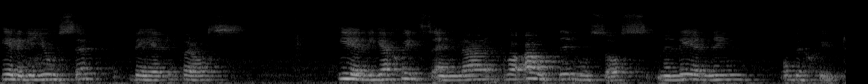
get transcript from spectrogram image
Helige Josef, bed för oss. Heliga skyddsänglar, var alltid hos oss med ledning och beskydd.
